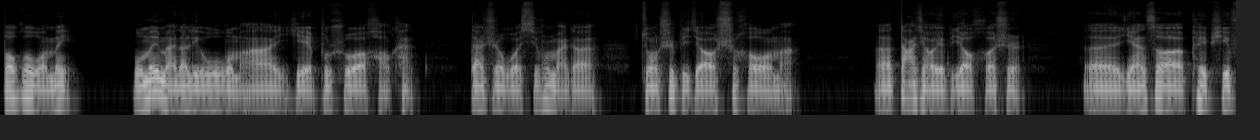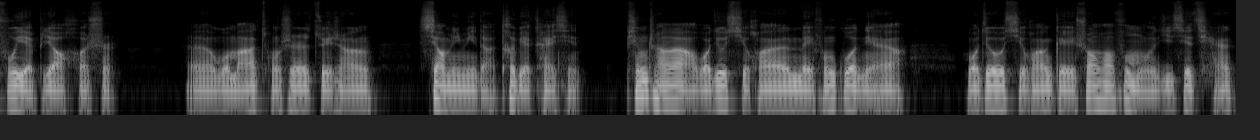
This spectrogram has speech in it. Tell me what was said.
包括我妹，我妹买的礼物我妈也不说好看，但是我媳妇买的总是比较适合我妈，呃，大小也比较合适，呃，颜色配皮肤也比较合适，呃，我妈总是嘴上笑眯眯的，特别开心。平常啊，我就喜欢每逢过年啊。我就喜欢给双方父母一些钱，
